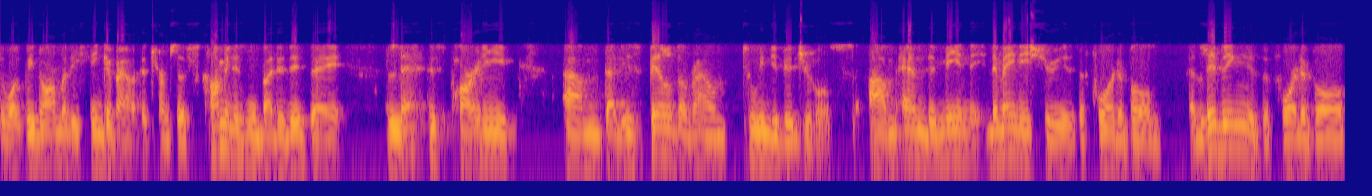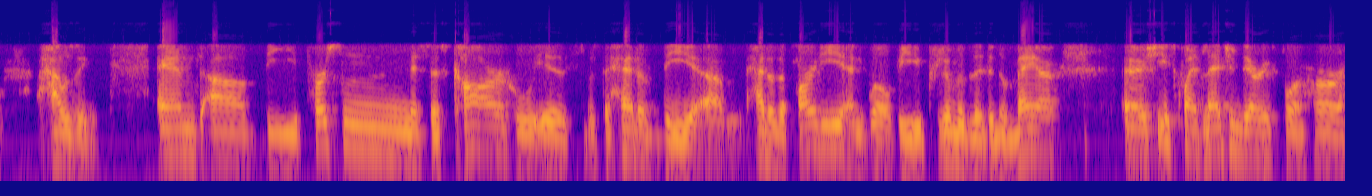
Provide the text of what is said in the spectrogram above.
what we normally think about in terms of communism, but it is a leftist party um, that is built around two individuals. Um, and the main, the main issue is affordable living, is affordable housing. And uh, the person, Mrs. Kahr, who is was the head of the um, head of the party and will be presumably the new mayor, uh, she's quite legendary for her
